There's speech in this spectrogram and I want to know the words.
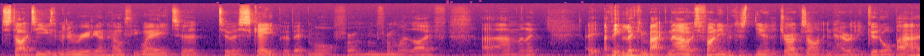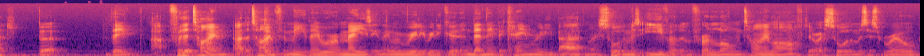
started to use them in a really unhealthy way to to escape a bit more from from my life. Um, and I, I I think looking back now, it's funny because you know the drugs aren't inherently good or bad, but they uh, for the time at the time for me they were amazing. They were really really good, and then they became really bad, and I saw them as evil. And for a long time after, I saw them as this real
